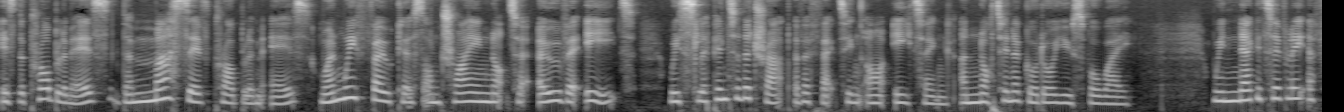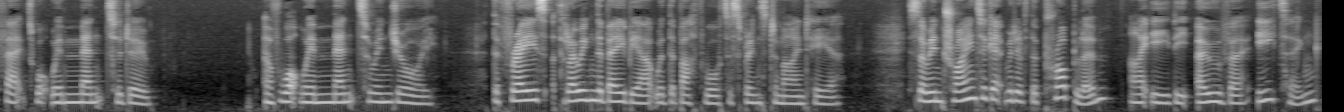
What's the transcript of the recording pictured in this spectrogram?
is the problem is, the massive problem is, when we focus on trying not to overeat, we slip into the trap of affecting our eating and not in a good or useful way. We negatively affect what we're meant to do, of what we're meant to enjoy. The phrase throwing the baby out with the bathwater springs to mind here. So, in trying to get rid of the problem, i.e., the overeating,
